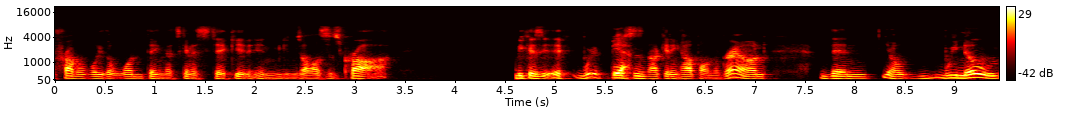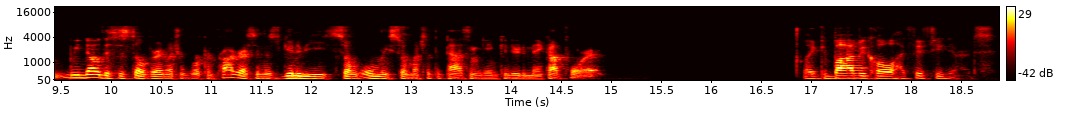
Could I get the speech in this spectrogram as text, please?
probably the one thing that's going to stick in, in Gonzalez's craw. Because if, if Yeah. Wilson's not getting help on the ground, then you know we know we know this is still very much a work in progress, and there's going to be so only so much that the passing game can do to make up for it. Like Bobby Cole had 15 yards.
